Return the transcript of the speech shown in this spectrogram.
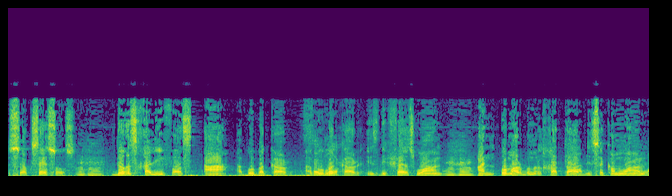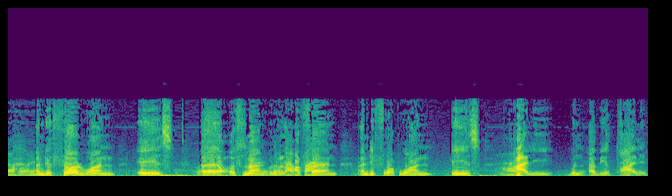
successors. Those Khalifas are Abu Bakr. Abu Bakr is the first one, and Umar ibn al-Khattab, the second one, and the third one is uh, Uthman ibn al-Affan, and the fourth one is Ali ibn Abi Talib.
